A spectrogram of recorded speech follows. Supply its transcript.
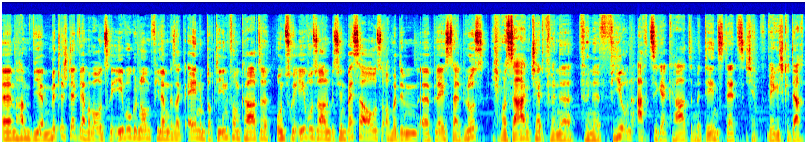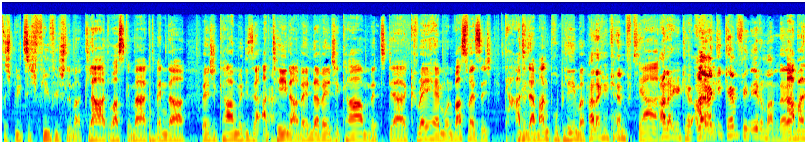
Ähm, haben wir Mittelstädt, wir haben aber unsere Evo genommen. Viele haben gesagt, ey, nimm doch die Informkarte. Unsere Evo sah ein bisschen besser aus, auch mit dem äh, Playstyle Plus. Ich muss sagen, Chat, für eine, für eine 84er Karte mit den Stats, ich hätte wirklich gedacht, das spielt sich viel, viel schlimmer. Klar, du hast gemerkt, wenn da welche kamen mit dieser Athena, wenn da welche kamen mit der Graham und was weiß ich, da hatte der Mann Probleme. Hat er gekämpft. Ja. Hat er gekämpft. Aber Aber- er hat gekämpft wie ein Ehrenmann, ne? Aber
